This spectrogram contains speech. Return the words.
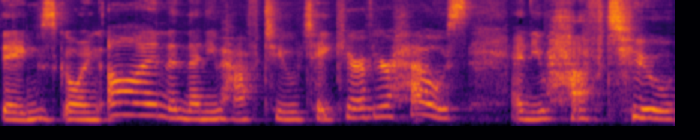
things going on, and then you have to take care of your house and you have to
